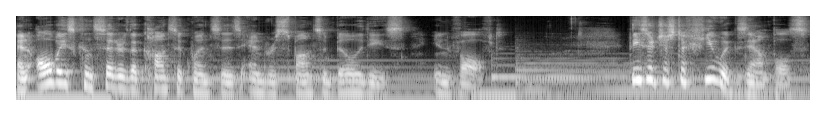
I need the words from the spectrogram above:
and always consider the consequences and responsibilities involved. These are just a few examples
